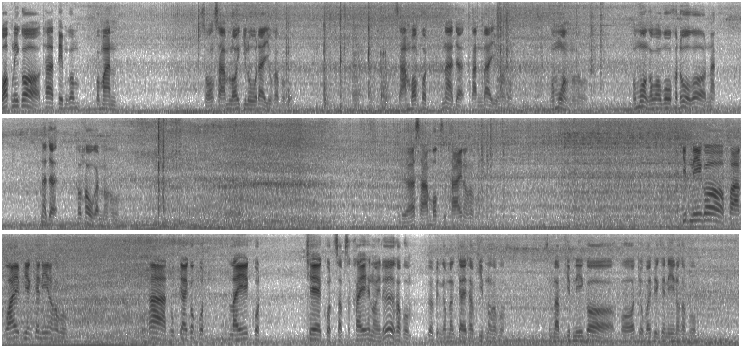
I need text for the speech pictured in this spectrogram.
บล็อกนี้ก็ถ้าเต็มก็ประมาณสองสามร้อยกิโลได้อยู่ครับผมสามบล็อกก็น่าจะตันได้อยู่ครับผมมะม่วงนะครับผมมะม่วงกับอะโวคาโดก็หนัก น่าจะเท่าๆกันนะครับผมเหลือสามบล็อกสุดท้ายนะครับผม คลิปนี้ก็ฝากไว้เพียงแค่นี้นะครับผม ถ้าถูกใจก็กดไลค์กดแชร์กด Subscribe ให้หน่อยเด้อครับผม เพื่อเป็นกำลังใจทำคลิปนะครับผมสำหรับคลิปนี้ก็ขอจบไว้เพียงแค่นี้นะครับผม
